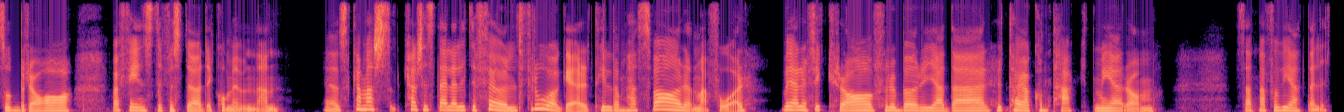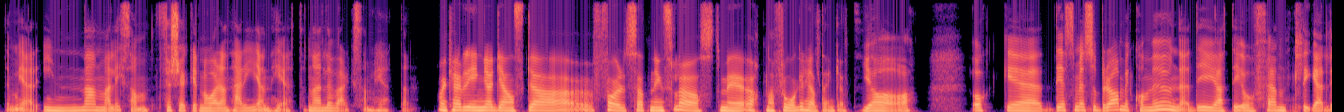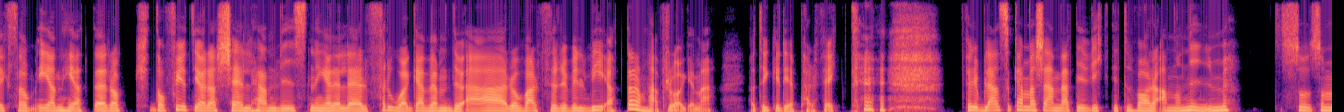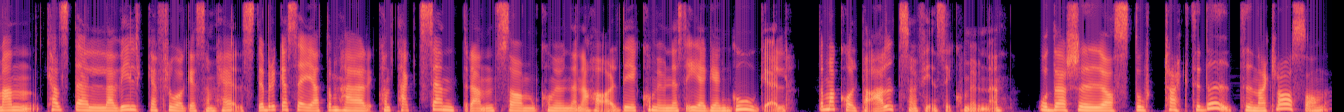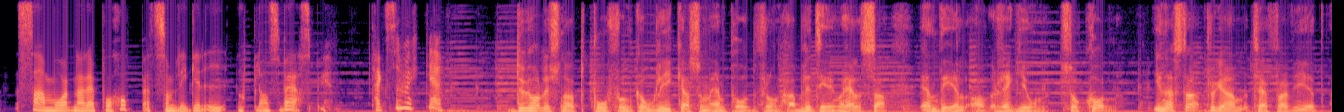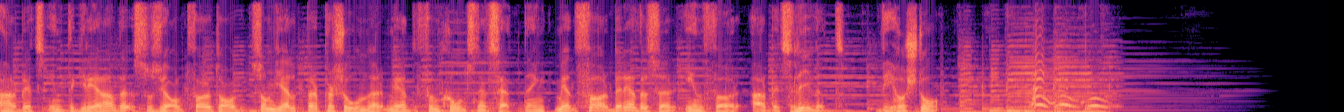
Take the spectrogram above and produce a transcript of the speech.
så bra? Vad finns det för stöd i kommunen? Eh, så kan man kanske ställa lite följdfrågor till de här svaren man får. Vad är det för krav för att börja där? Hur tar jag kontakt med dem? Så att man får veta lite mer innan man liksom försöker nå den här enheten eller verksamheten. Man kan ringa ganska förutsättningslöst med öppna frågor helt enkelt. Ja, och eh, det som är så bra med kommuner, det är ju att det är offentliga liksom, enheter och de får ju inte göra källhänvisningar eller fråga vem du är och varför du vill veta de här frågorna. Jag tycker det är perfekt. För ibland så kan man känna att det är viktigt att vara anonym. Så, så, man kan ställa vilka frågor som helst. Jag brukar säga att de här kontaktcentren som kommunerna har, det är kommunens egen Google. De har koll på allt som finns i kommunen. Och där säger jag stort tack till dig, Tina Claesson, samordnare på Hoppet som ligger i Upplands Väsby. Tack så mycket. Du har lyssnat på Funka olika som är en podd från Habilitering och hälsa, en del av Region Stockholm. I nästa program träffar vi ett arbetsintegrerande socialt företag som hjälper personer med funktionsnedsättning med förberedelser inför arbetslivet. Vi hörs då!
